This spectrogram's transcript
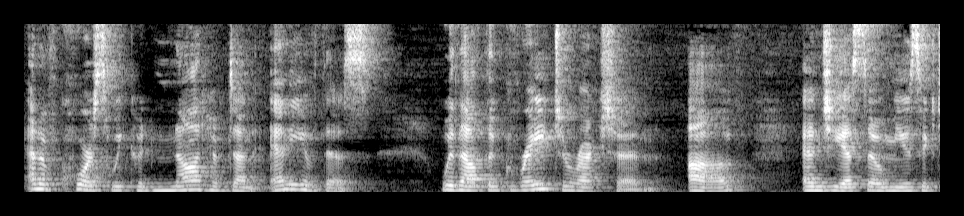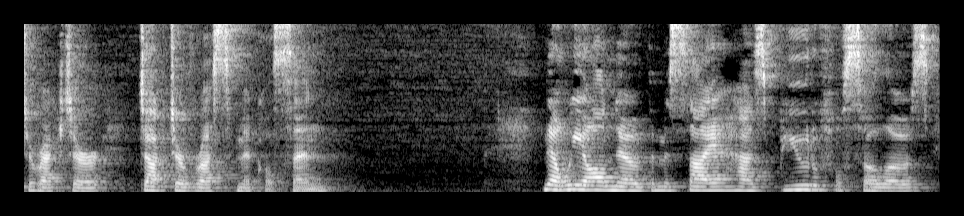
And of course, we could not have done any of this without the great direction of NGSO Music Director, Dr. Russ Mikkelson. Now, we all know the Messiah has beautiful solos,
